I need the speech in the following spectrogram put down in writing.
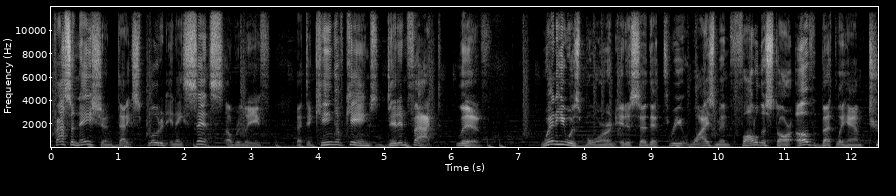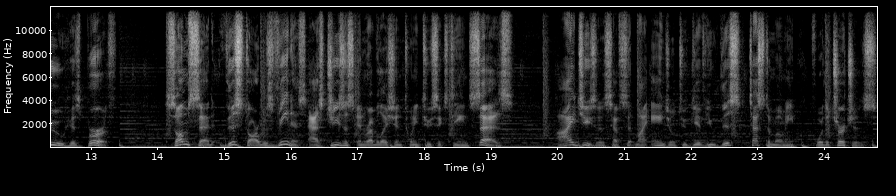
fascination that exploded in a sense of relief that the King of Kings did in fact live. When he was born, it is said that three wise men followed the star of Bethlehem to his birth. Some said this star was Venus, as Jesus in Revelation 22:16 says, I, Jesus, have sent my angel to give you this testimony for the churches.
